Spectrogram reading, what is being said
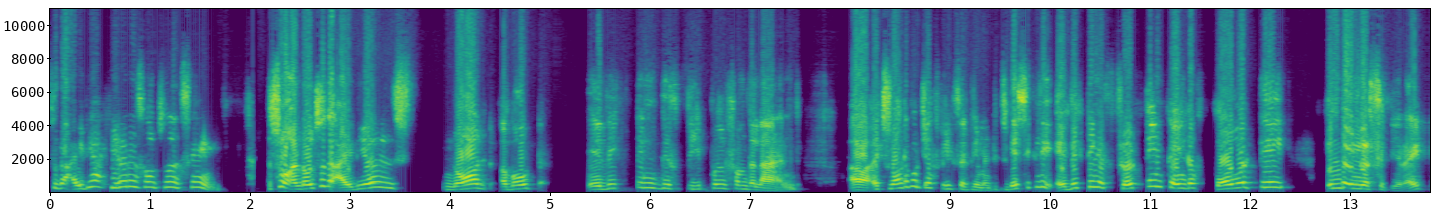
So the idea here is also the same. So, and also the idea is not about evicting these people from the land. Uh, it's not about just resettlement. It's basically evicting a certain kind of poverty in the inner city, right?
